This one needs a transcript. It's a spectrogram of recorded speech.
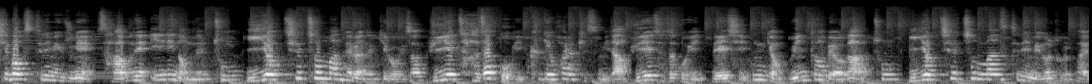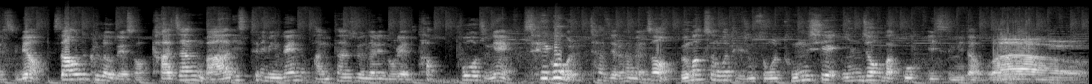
10억 스트리밍 중에 4분의 1이 넘는 총 2억 7천만 회라는 기록에서 B의 자작곡이 크게 활약했습니다. B의 자작곡인 내시, 풍경, 윈터베어가 총 2억 7천만 스트리밍을 돌파했으며 사운드 클라우드에서 가장 많이 스트리밍된 방탄소년단의 노래 탑4 중에 3곡을 차지를 하면서 음악성과 대중성을 동시에 인정받고 있습니다. 와우.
